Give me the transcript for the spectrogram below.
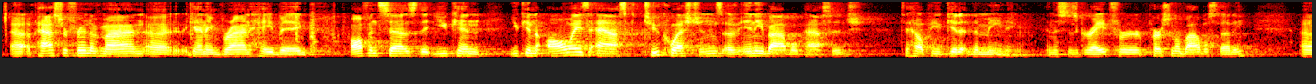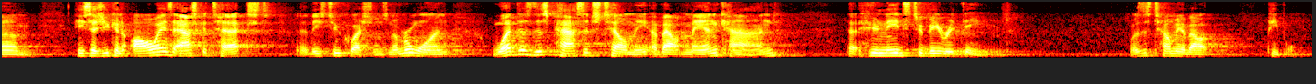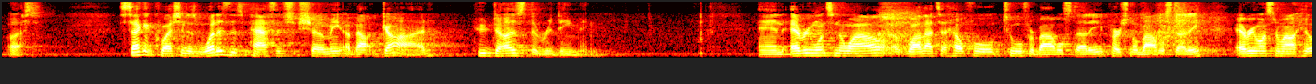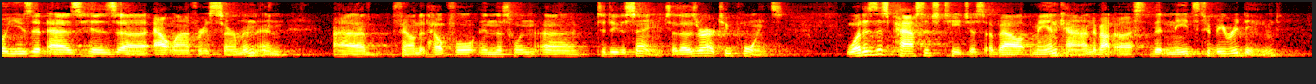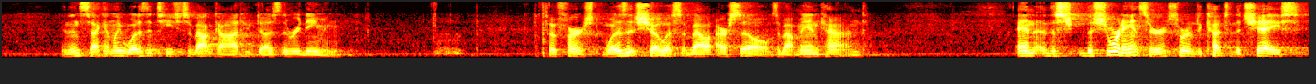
Uh, a pastor friend of mine, uh, a guy named Brian Habig, often says that you can, you can always ask two questions of any Bible passage to help you get at the meaning. And this is great for personal Bible study. Um, he says you can always ask a text uh, these two questions. Number one, what does this passage tell me about mankind uh, who needs to be redeemed? What does this tell me about people, us? Second question is, what does this passage show me about God who does the redeeming? And every once in a while, while that's a helpful tool for Bible study, personal Bible study, every once in a while he'll use it as his uh, outline for his sermon. And I found it helpful in this one uh, to do the same. So, those are our two points. What does this passage teach us about mankind, about us, that needs to be redeemed? And then, secondly, what does it teach us about God who does the redeeming? So, first, what does it show us about ourselves, about mankind? And the, the short answer, sort of to cut to the chase,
